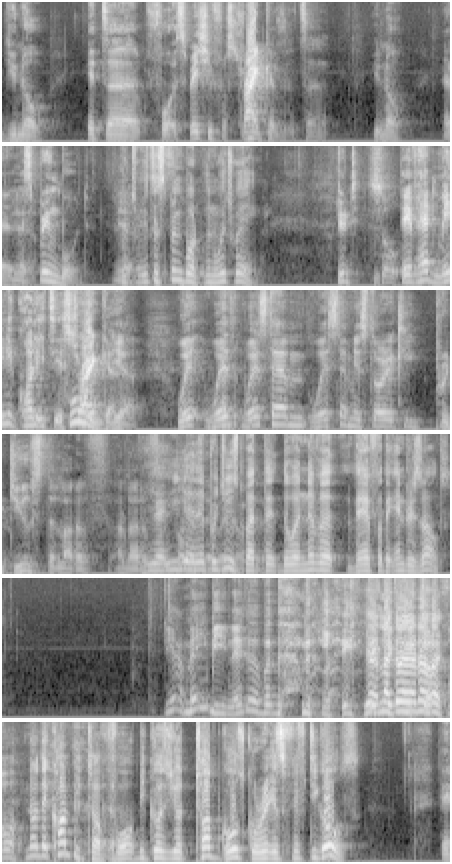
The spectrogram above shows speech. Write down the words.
you know it's a for especially for strikers. It's a you know a, a springboard, Which- It's a springboard in which way? dude. So- they've had many quality strikers. Yeah. We- West, West Ham West Ham historically produced a lot of a lot of Yeah, yeah, they produced, but they, they were never there for the end result. yeah, maybe nigga, but like Yeah, they like could no, no, no, no, they can't be top four because your top goal scorer is fifty goals. They're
